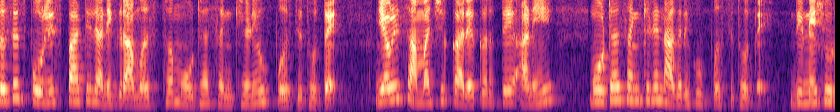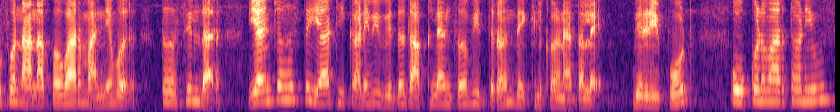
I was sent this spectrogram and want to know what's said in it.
तसेच पोलीस पाटील आणि ग्रामस्थ मोठ्या संख्येने उपस्थित होते. यावेळी सामाजिक कार्यकर्ते आणि मोठ्या संख्येने नागरिक उपस्थित होते. दिनेश उर्फ नाना पवार मान्यवर तहसीलदार यांच्या हस्ते या ठिकाणी विविध दाखल्यांचं वितरण देखील करण्यात आलंय. रिपोर्ट कोकण वार्ता न्यूज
